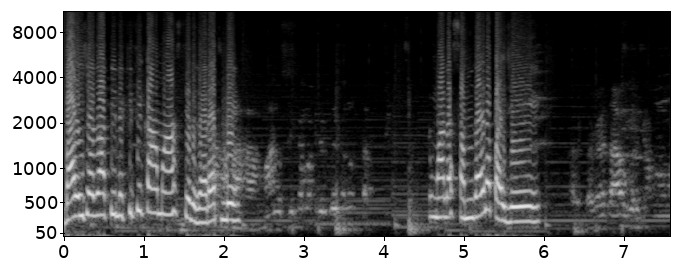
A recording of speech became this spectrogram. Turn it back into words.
बाईच्या जातीला किती काम असतील घरातले? हा, हा, माणूस रिकामा फिरतोय का नुसता? तुम्हाला समजायला पाहिजे. सगळ्यात अवघड काम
